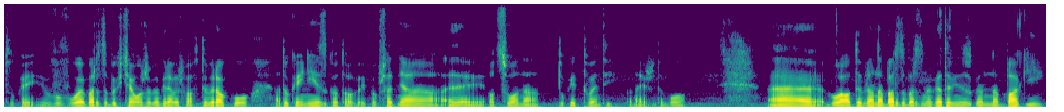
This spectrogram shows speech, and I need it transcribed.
2K, WWE bardzo by chciało, żeby gra wyszła w tym roku, a 2K nie jest gotowy. Poprzednia e, odsłona 2K20 bodajże to było, e, była odebrana bardzo, bardzo negatywnie ze względu na bugi,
